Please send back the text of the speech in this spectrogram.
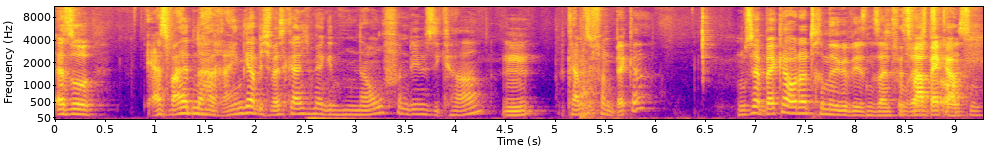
also, ja, es war halt eine Hereingabe. Ich weiß gar nicht mehr genau, von wem sie kam. Mhm. Kam sie von Becker? Muss ja Becker oder Trimmel gewesen sein. Von Es war Becker. außen.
